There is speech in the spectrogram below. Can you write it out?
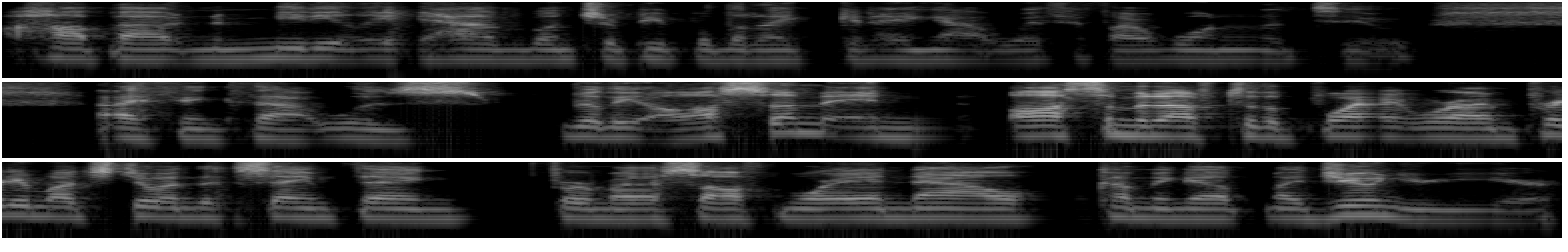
hop out and immediately have a bunch of people that I could hang out with if I wanted to, I think that was really awesome and awesome enough to the point where I'm pretty much doing the same thing for my sophomore and now coming up my junior year.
